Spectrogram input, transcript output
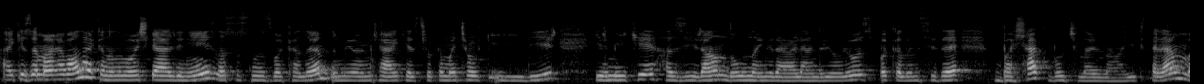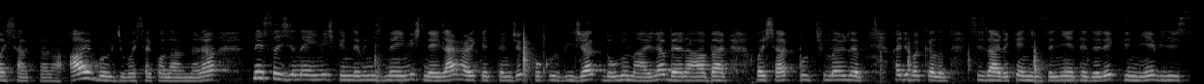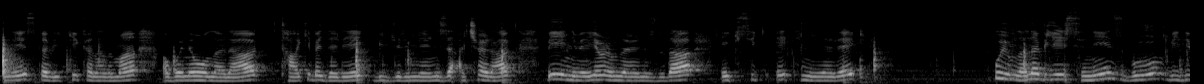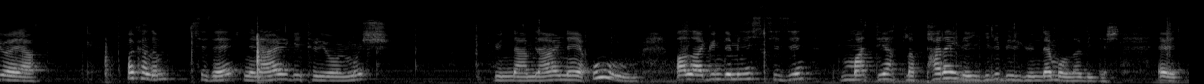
Herkese merhabalar kanalıma hoş geldiniz. Nasılsınız bakalım? Umuyorum ki herkes çok ama çok iyidir. 22 Haziran Dolunay'ını değerlendiriyoruz. Bakalım size Başak burçlarına, yükselen Başaklara, Ay burcu Başak olanlara mesajı neymiş, gündeminiz neymiş, neler hareketlenecek, fokurdayacak Dolunay'la beraber Başak burçları. Hadi bakalım sizler de kendinize niyet ederek dinleyebilirsiniz. Tabii ki kanalıma abone olarak, takip ederek, bildirimlerinizi açarak, beğeni ve yorumlarınızı da eksik etmeyerek uyumlanabilirsiniz bu videoya. Bakalım size neler getiriyormuş gündemler ne? Oo, vallahi gündeminiz sizin maddiyatla, parayla ilgili bir gündem olabilir. Evet,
